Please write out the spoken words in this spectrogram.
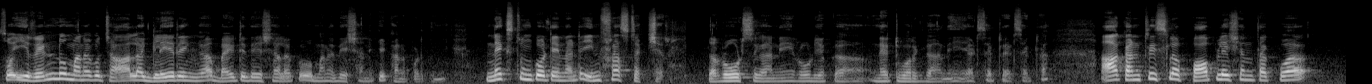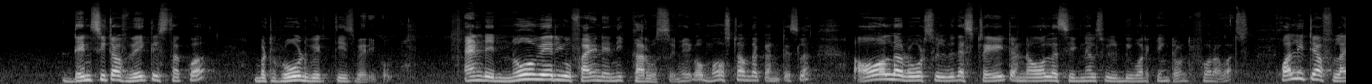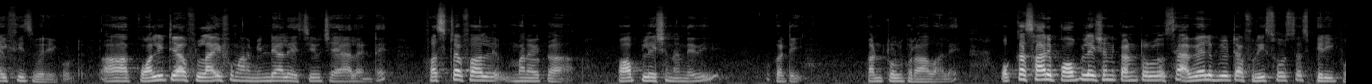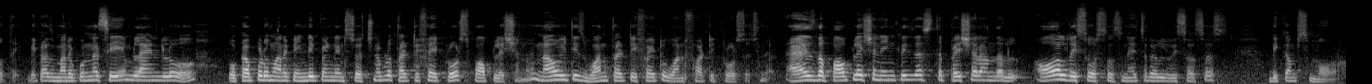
so ఈ రెండు మనకు చాలా గ్లేరింగ్గా బయట దేశాలకు మన దేశానికి కనపడుతుంది. నెక్స్ట్ ఇంకోటి ఏంటంటే ఇన్ఫ్రాస్ట్రక్చర్ ద రోడ్స్ కానీ రోడ్ యొక్క నెట్వర్క్ కానీ ఎట్సెట్రా ఎట్సెట్రా ఆ కంట్రీస్లో పాపులేషన్ తక్కువ డెన్సిటీ ఆఫ్ వెహికల్స్ తక్కువ but road with is very good and in no where you find any curves మీకు మోస్ట్ ఆఫ్ ద కంట్రీస్లో all the roads will be the straight and all the signals will be working twenty four hours quality of life is very good ఆ quality of life మనం ఇండియాలో achieve చేయాలంటే first of all మన యొక్క population అనేది ఒకటి కంట్రోల్కు రావాలి. ఒక్కసారి పాపులేషన్ కంట్రోల్ వస్తే అవైలబిలిటీ ఆఫ్ రీసోర్సెస్ పెరిగిపోతాయి. బికాజ్ మనకున్న సేమ్ ల్యాండ్లో ఒకప్పుడు మనకు ఇండిపెండెన్స్ వచ్చినప్పుడు thirty five crores population now it is one thirty five to one forty crores వచ్చింది. As the population increases the pressure on the all resources natural resources becomes more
